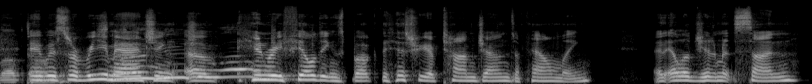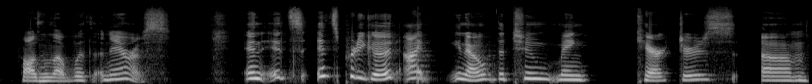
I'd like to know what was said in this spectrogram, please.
love It was a reimagining of. Henry Fielding's book, The History of Tom Jones, a Foundling. An illegitimate son falls in love with an heiress. And it's it's pretty good. I you know, the two main characters, um,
